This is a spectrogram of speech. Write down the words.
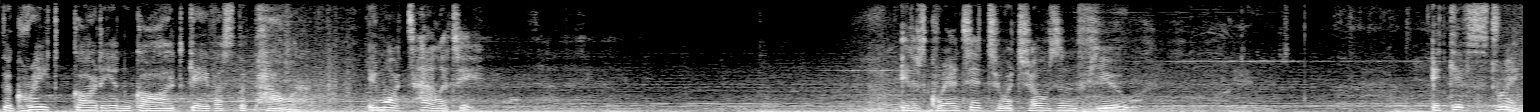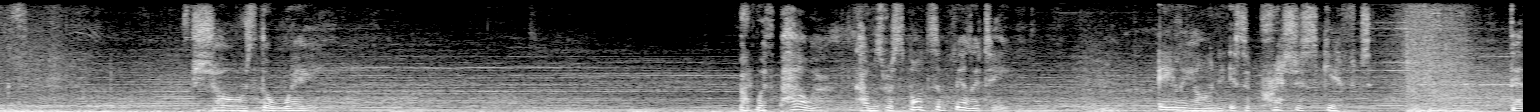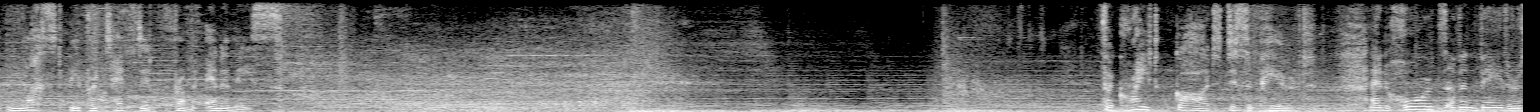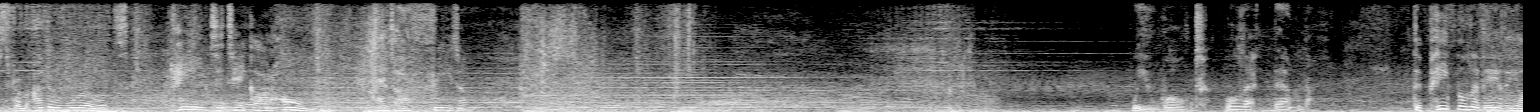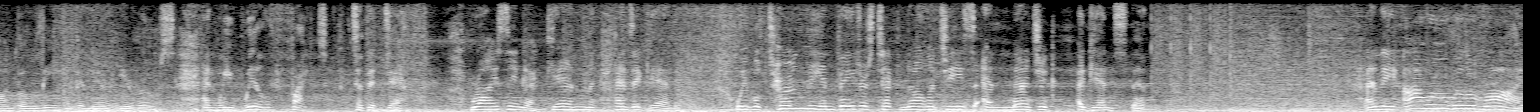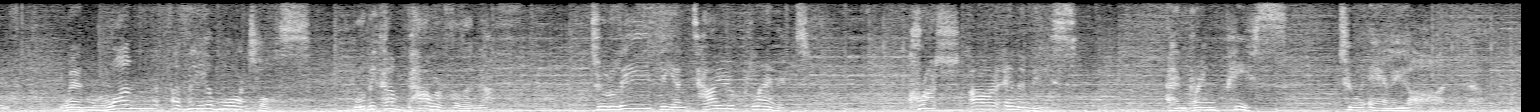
The great guardian god gave us the power, immortality. It is granted to a chosen few. It gives strength, shows the way. But with power comes responsibility. Aelion is a precious gift that must be protected from enemies. The great god disappeared, and hordes of invaders from other worlds came to take our home and our freedom. We won't let them. The people of Aelion believe in their heroes, and we will fight to the death, rising again and again. We will turn the invaders' technologies and magic against them. And the hour will arrive when one of the Immortals will become powerful enough to lead the entire planet, crush our enemies, and bring peace to Aelion.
